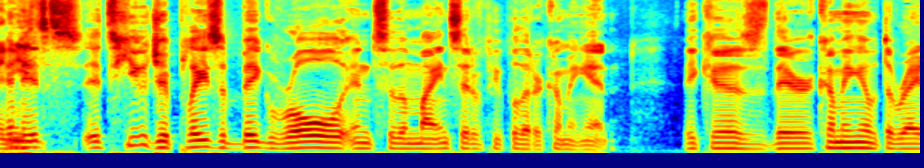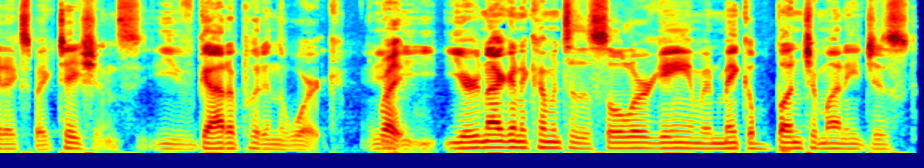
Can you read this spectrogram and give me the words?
And, And, it's it's huge. It plays a big role into the mindset of people that are coming in because they're coming in with the right expectations. You've got to put in the work. Right. You're not going to come into the solar game and make a bunch of money just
